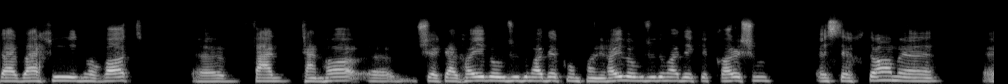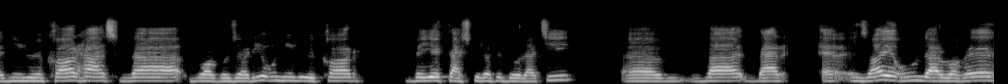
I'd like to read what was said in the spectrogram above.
در برخی نقاط تنها شرکت هایی به وجود اومده کمپانی هایی به وجود اومده که کارشون استخدام نیروی کار هست و واگذاری اون نیروی کار به یک تشکیلات دولتی و در ازای اون در واقع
